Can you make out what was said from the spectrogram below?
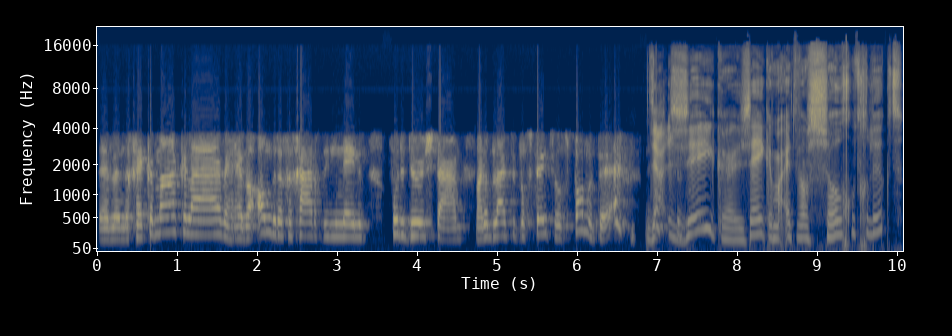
We hebben een gekke makelaar. We hebben andere gegadigden die nemen voor de deur staan. Maar dan blijft het nog steeds wel spannend, hè? ja zeker, zeker. Maar het was zo goed gelukt.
